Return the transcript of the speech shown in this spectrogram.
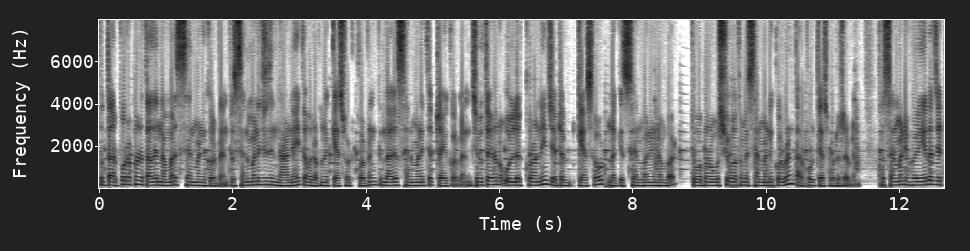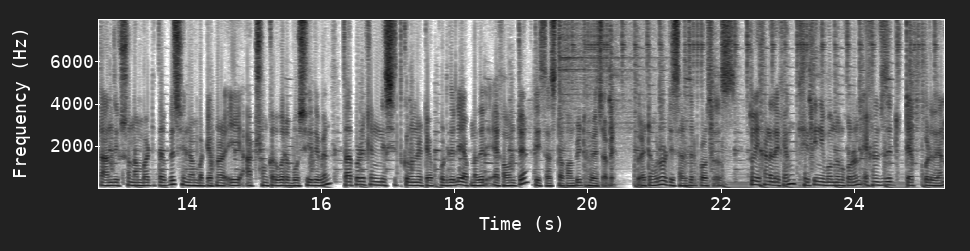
তো তারপর আপনারা তাদের নাম্বারে সেন্ড মানি করবেন। তো সেন্ড মানি যদি না নেই তাহলে আপনার ক্যাশ আউট করবেন, কিন্তু আগে সেন্ড মানিতে ট্রাই করবেন। যেহেতু এখানে উল্লেখ করা নেই যে এটা ক্যাশ আউট নাকি সেন্ড মানি নাম্বার তো আপনার অবশ্যই প্রথমে সেন্ড মানি করবেন, তারপর ক্যাশ আউটে যাবেন। তো সেন্ড মানি হয়ে গেলে যে ট্রানজেকশন নাম্বারটি থাকবে, সেই নাম্বারটি আপনারা এই আট সংখ্যার করে বসিয়ে দেবেন। তারপর এখানে নিশ্চিতকরণে ট্যাপ করে দিলে আপনাদের অ্যাকাউন্টে রিচার্জটা কমপ্লিট হয়ে যাবে। তো এটা হলো রিচার্জের প্রসেস তো এখানে দেখেন, খ্যাতি নিবন্ধন করুন। এখানে যদি ট্যাপ করে দেন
